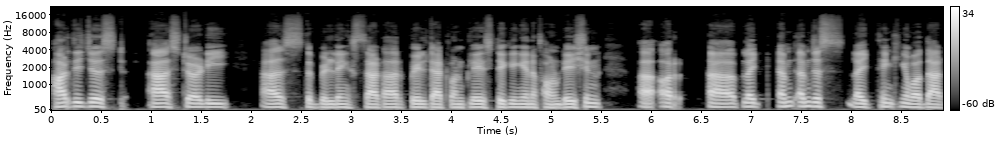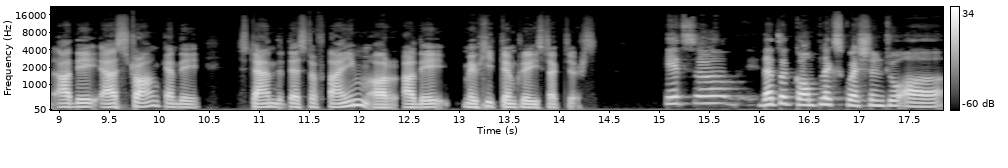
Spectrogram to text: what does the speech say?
are they just as sturdy as the buildings that are built at one place, taking in a foundation, uh, or uh, like I'm I'm just like thinking about that. Are they as strong? Can they stand the test of time, or are they maybe temporary structures? It's a that's a complex question to uh,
